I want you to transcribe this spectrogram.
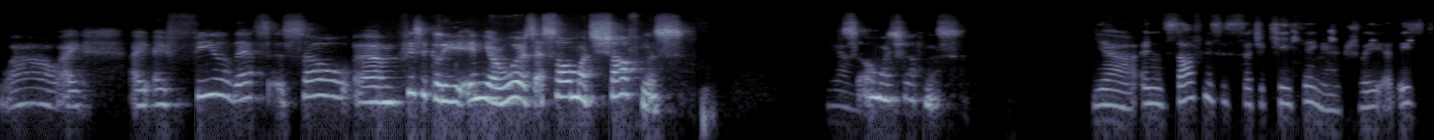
Wow, I, I, I feel that so um, physically in your words. There's so much softness. Yeah. So much softness. Yeah, and softness is such a key thing, actually. At least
